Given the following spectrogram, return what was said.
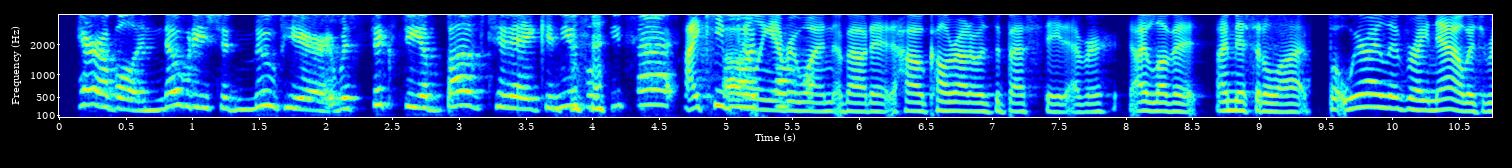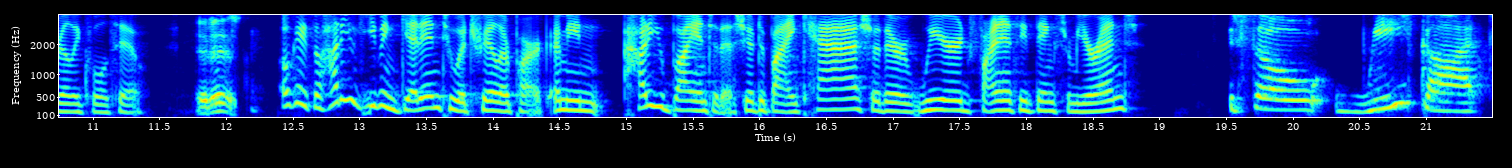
terrible and nobody should move here. It was 60 above today. Can you believe that? I keep Oh, telling everyone about it, how Colorado is the best state ever. I love it. I miss it a lot. But where I live right now is really cool too. It is. Okay, so how do you even get into a trailer park? I mean, how do you buy into this? You have to buy in cash? Are there weird financing things from your end? So we got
